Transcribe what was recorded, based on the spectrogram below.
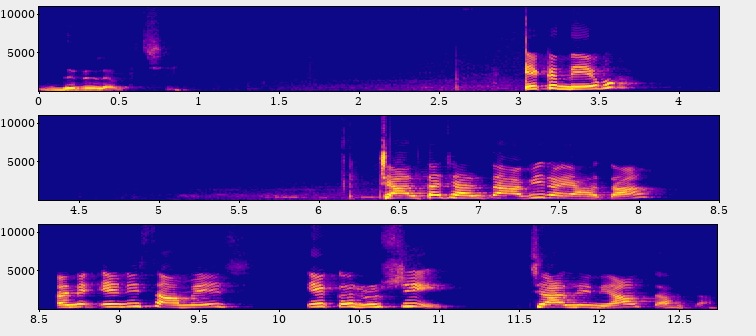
દુર્લભ છે. એક દેવ ચાલતા ચાલતા આવી રહ્યા હતા અને એની સામે જ એક ઋષિ ચાલીને આવતા હતા.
